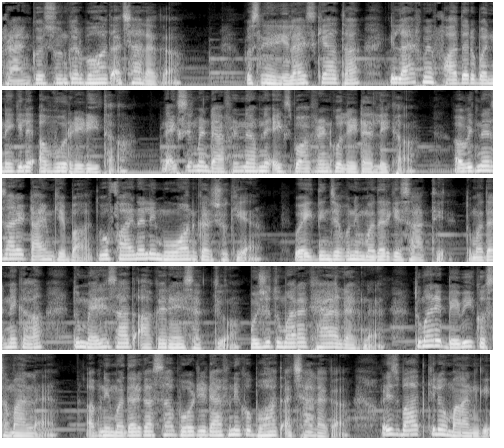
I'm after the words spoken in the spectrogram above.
फ्रैंक को सुनकर बहुत अच्छा लगा। उसने रियलाइज़ किया था कि लाइफ में फादर बनने के लिए अब वो रेडी था। नेक्स्ट में डेफनी ने अपने एक्स बॉयफ्रेंड को लेटर लिखा। अब इतने सारे टाइम के बाद वो फाइनली मूव ऑन कर चुकी है। वो एक दिन जब अपनी मदर के साथ थी तो मदर ने कहा, तुम मेरे साथ आकर रह सकती हो। मुझे तुम्हारा ख्याल रखना है। तुम्हारे बेबी को संभालना है। अपनी मदर का सपोर्ट डेफनी को बहुत अच्छा लगा और इस बात के लिए मान गई।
